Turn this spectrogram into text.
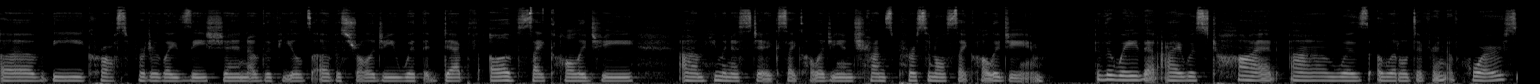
of the cross fertilization of the fields of astrology with depth of psychology, um, humanistic psychology, and transpersonal psychology the way that I was taught um, was a little different, of course,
